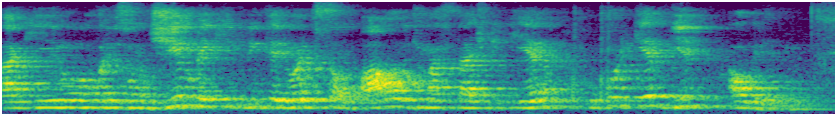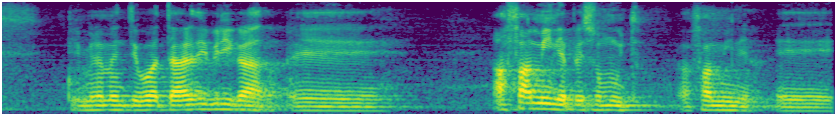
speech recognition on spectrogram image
aqui no Novo Horizontino, uma equipe do interior de São Paulo, de uma cidade pequena, o porquê vir ao Grêmio? Primeiramente, boa tarde e obrigado. É... A família pensou muito, a família. É,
